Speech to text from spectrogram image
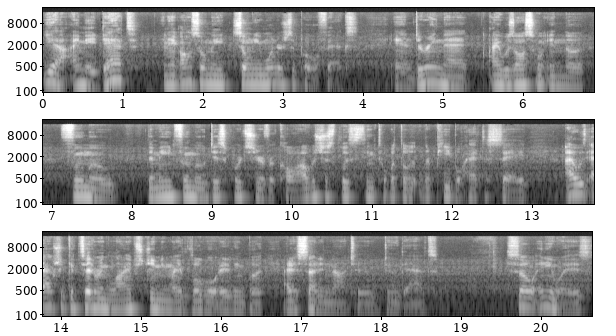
yeah, I made that, and I also made Sony Wonder Support effects. And during that, I was also in the Fumo, the main Fumo Discord server call. I was just listening to what those other people had to say. I was actually considering live streaming my logo editing, but I decided not to do that. So, anyways,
